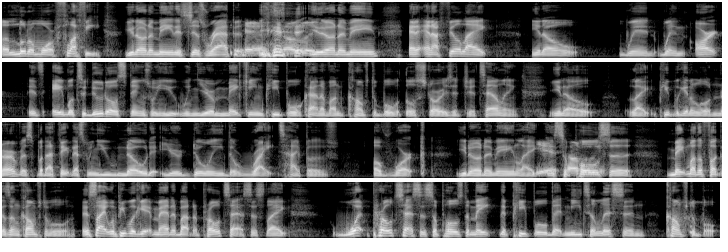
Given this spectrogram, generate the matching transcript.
a little more fluffy. You know what I mean? It's just rapping. Yeah, totally. you know what I mean? And and I feel like, you know, when when art is able to do those things when you when you're making people kind of uncomfortable with those stories that you're telling, you know, like people get a little nervous, but I think that's when you know that you're doing the right type of of work. You know what I mean? Like yeah, it's supposed totally. to make motherfuckers uncomfortable. It's like when people get mad about the protests. It's like what protest is supposed to make the people that need to listen comfortable.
